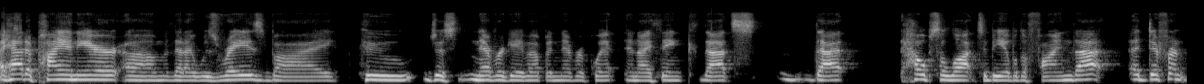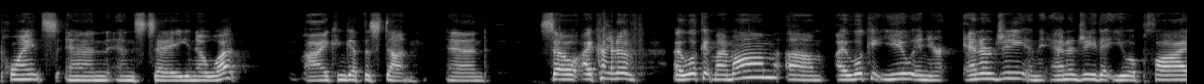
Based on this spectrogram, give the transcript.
i had a pioneer um, that i was raised by who just never gave up and never quit. And i think that's that helps a lot to be able to find that at different points and and say you know what? I can get this done. And so i kind of I look at my mom. Um, I look at you and your energy and the energy that you apply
